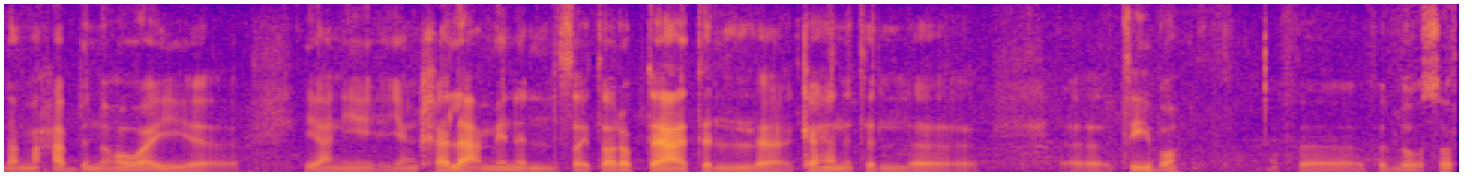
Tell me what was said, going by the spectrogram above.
لما حب إن هو يعني ينخلع من السيطرة بتاعة ال- كهنة ال- طيبة في الأقصر.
